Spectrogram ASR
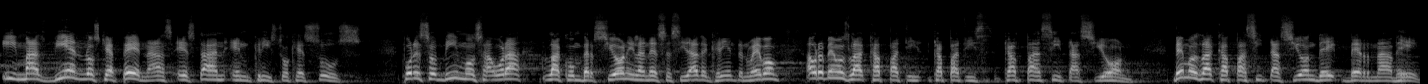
y más bien los que apenas están en Cristo Jesús. Por eso vimos ahora la conversión y la necesidad del creyente nuevo. Ahora vemos la capacitación. Vemos la capacitación de Bernabé.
